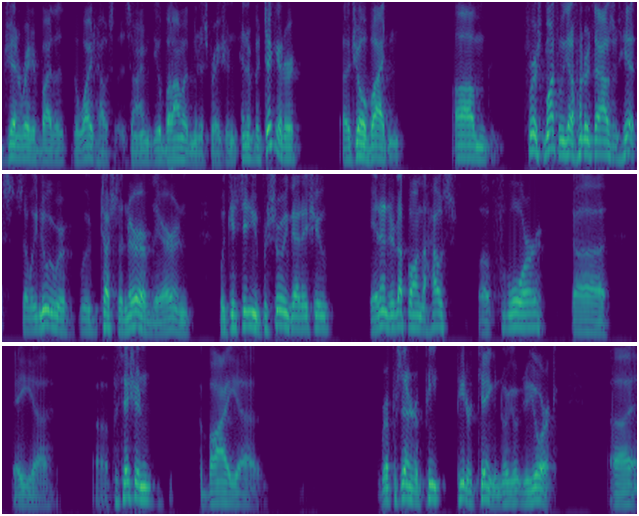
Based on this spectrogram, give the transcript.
generated by the, the White House at the time, the Obama administration, and in particular, uh, Joe Biden. Um, first month we got 100,000 hits, so we knew we were we touched the nerve there, and we continued pursuing that issue. It ended up on the House uh, floor, uh, a, uh, a, petition by Representative Pete Peter King in New York, uh,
